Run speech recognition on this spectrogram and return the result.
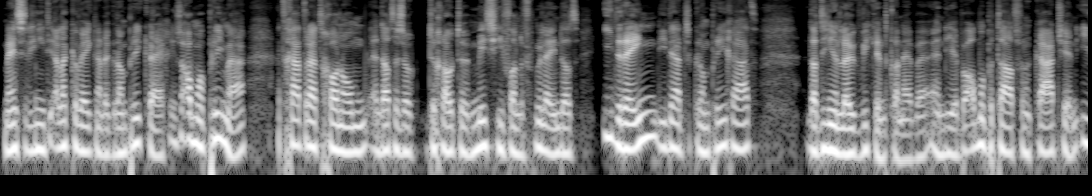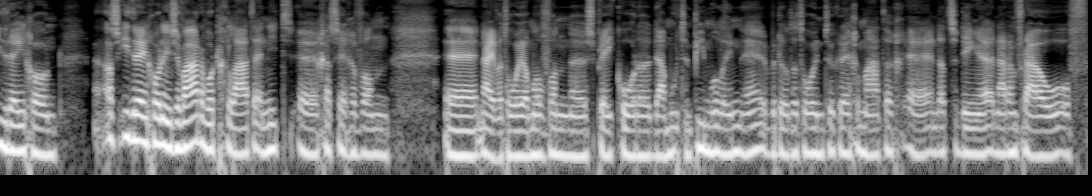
mensen die niet elke week naar de Grand Prix krijgen, is allemaal prima. Het gaat eruit gewoon om, en dat is ook de grote missie van de Formule 1, dat iedereen die naar de Grand Prix gaat, dat die een leuk weekend kan hebben. En die hebben allemaal betaald voor een kaartje en iedereen gewoon Als iedereen gewoon in zijn waarde wordt gelaten en niet eh, gaat zeggen van, eh nou ja, wat hoor je allemaal van eh spreekkoren, daar moet een piemel in. Hè? Ik bedoel, dat hoor je natuurlijk regelmatig. en dat soort dingen naar een vrouw of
